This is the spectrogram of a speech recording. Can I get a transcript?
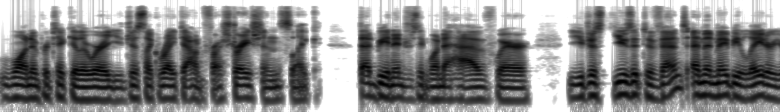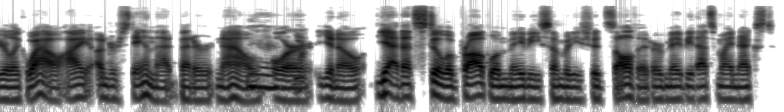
one in particular where you just like write down frustrations. Like that'd be an interesting one to have where you just use it to vent and then maybe later you're like wow i understand that better now mm, or yeah. you know yeah that's still a problem. Maybe somebody should solve it or maybe that's my next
